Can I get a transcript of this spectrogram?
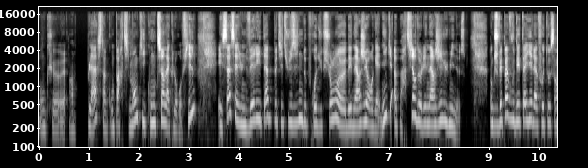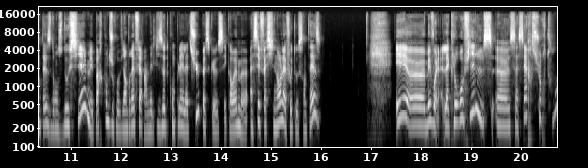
donc un plaste, un compartiment qui contient la chlorophylle. Et ça, c'est une véritable petite usine de production euh, d'énergie organique à partir de l'énergie lumineuse. Donc je ne vais pas vous détailler la photosynthèse dans ce dossier, mais par contre, je reviendrai faire un épisode complet là-dessus parce que c'est quand même euh, assez fascinant la photosynthèse. Et euh, mais voilà, la chlorophylle, ça sert surtout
